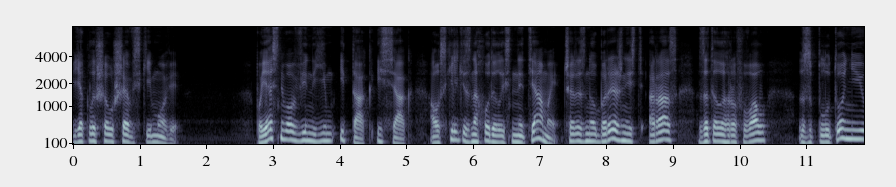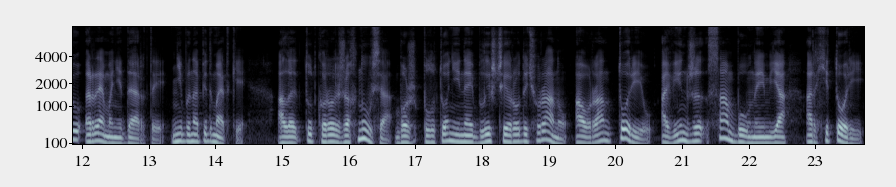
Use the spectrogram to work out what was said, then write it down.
як лише у шевській мові. Пояснював він їм і так, і сяк, а оскільки знаходились нетями, через необережність раз зателеграфував з Плутонію ремені дерти, ніби на підметки. Але тут король жахнувся, бо ж Плутоній найближчий родич Урану, а Уран Торію, а він же сам був на ім'я Архіторій.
